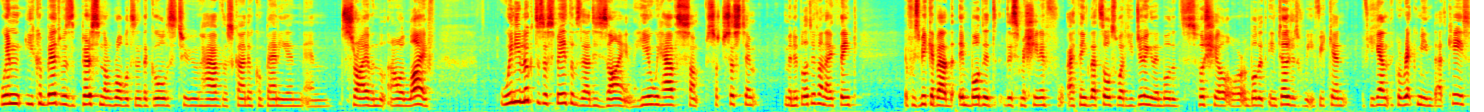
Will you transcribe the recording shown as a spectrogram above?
when you compare it with personal robots and the goal is to have this kind of companion and thrive in our life when you look to the space of the design, here we have some such system manipulative, and I think if we speak about embodied this machine, if I think that's also what you're doing, the embodied social or embodied intelligence. If we, if we can, if you can correct me in that case,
